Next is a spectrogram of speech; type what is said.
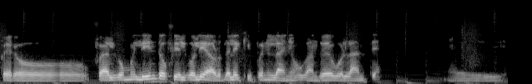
Pero fue algo muy lindo, fui el goleador del equipo en el año jugando de volante. Eh,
